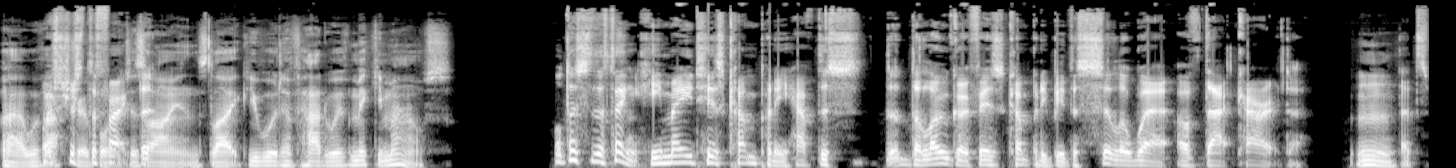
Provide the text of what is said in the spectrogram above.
uh, with Well, Astro Boy fact that- designs, like you would have had with Mickey Mouse. Well, this is the thing. He made his company have this the, the logo for his company be the silhouette of that character. Mm, That's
